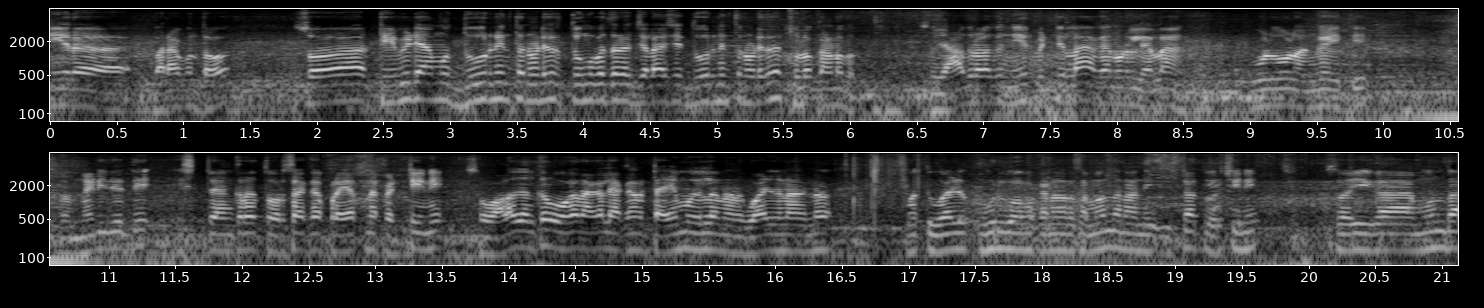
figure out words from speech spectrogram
ನೀರು ಬರಾಕುಂತಾವ ಸೊ ಟಿ ವಿ ಡ್ಯಾಮು ದೂರ ನಿಂತು ನೋಡಿದ್ರೆ, ತುಂಗಭದ್ರ ಜಲಾಶಯ ದೂರ ನಿಂತು ನೋಡಿದ್ರೆ ಚಲೋ ಕಾಣೋದು. ಸೊ ಯಾವ್ದ್ರೊಳಗೆ ನೀರು ಬಿಟ್ಟಿಲ್ಲ, ಆಗ ನೋಡಿಲ್ಲ ಎಲ್ಲ ಹೂಳು ಹೂಳು ಹಂಗೈತಿ ಸೊ ನಡಿತೈತಿ. ಇಷ್ಟ ಅಂಕರ ತೋರ್ಸಾಕ ಪ್ರಯತ್ನ ಪಟ್ಟೀನಿ. ಸೊ ಒಳಗೆ ಅಂಕರ ಹೋಗೋದಾಗಲ್ಲ, ಯಾಕಂದ್ರೆ ಟೈಮು ಇಲ್ಲ ನನಗೆ ಒಳ್ಳೆ ನಾನು ಮತ್ತು ಒಳ್ಳೆ ಊರಿಗೆ ಹೋಗ್ಬೇಕನ್ನೋ ಸಂಬಂಧ ನಾನು ಇಷ್ಟ ತೋರಿಸೀನಿ. ಸೊ ಈಗ ಮುಂದೆ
